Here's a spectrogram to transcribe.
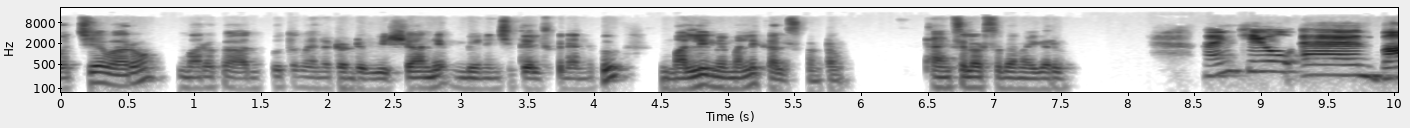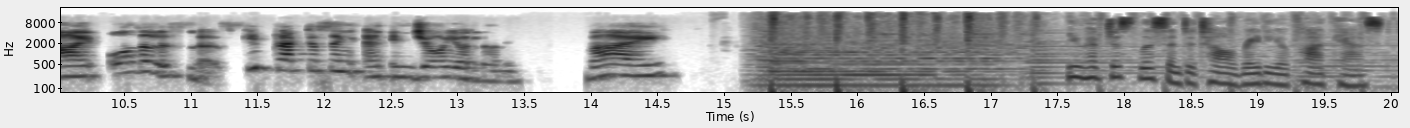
వచ్చే వారం మరొక అద్భుతమైనటువంటి విషయాన్ని మీ నుంచి తెలుసుకునేందుకు మళ్ళీ మిమ్మల్ని కలుసుకుంటాం. థ్యాంక్స్ అలాట్ సుధామయ్య గారు. Thank you and bye all the listeners. Keep practicing and enjoy your learning. Bye. You have just listened to Tall Radio Podcast.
